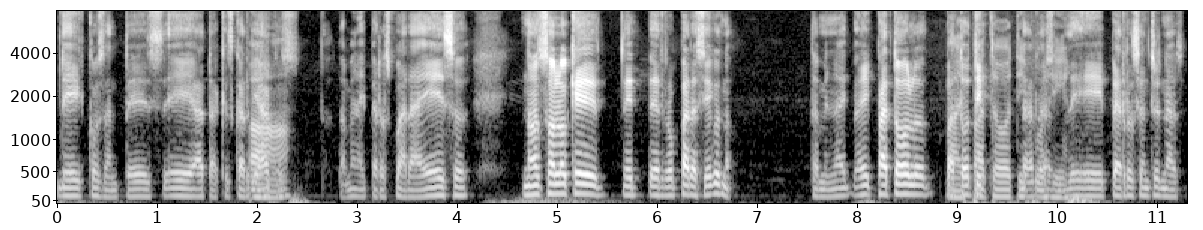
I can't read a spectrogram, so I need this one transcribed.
de constantes eh, ataques cardíacos. También hay perros para eso. No solo que de perro para ciegos, no. También hay, hay para todo, para todo tipo, sí. de perros entrenados.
